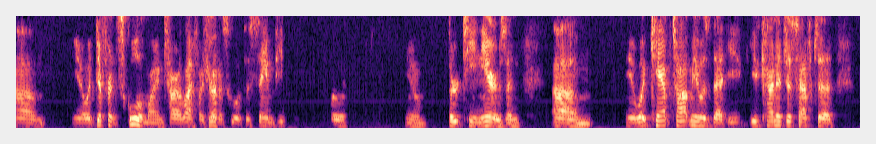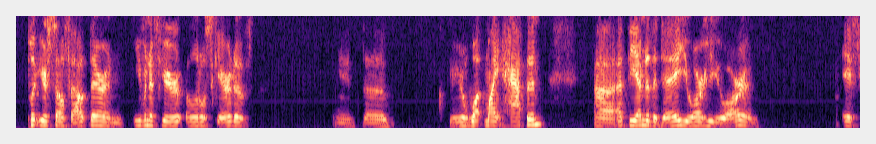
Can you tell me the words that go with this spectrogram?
um, you know, a different school my entire life. I sure. gone to school with the same people for, you know, 13 years, and um, you know what camp taught me was that you you kind of just have to put yourself out there, and even if you're a little scared of you know, the you know what might happen, uh, at the end of the day, you are who you are, and if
